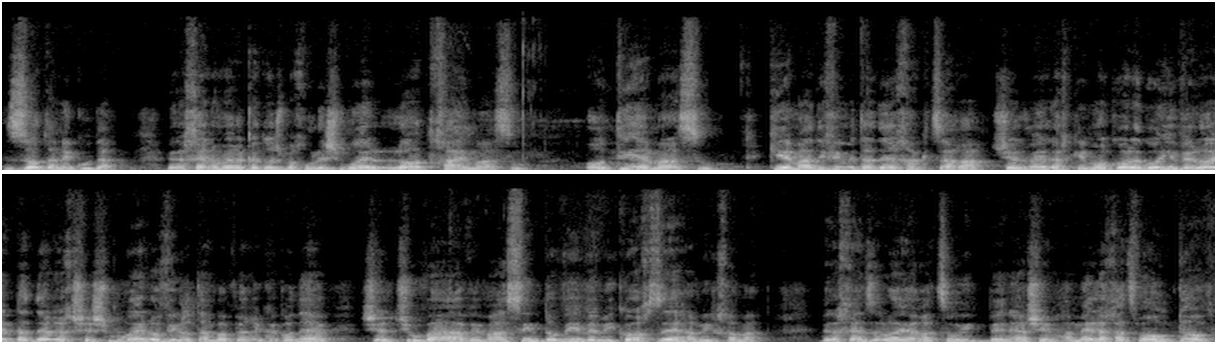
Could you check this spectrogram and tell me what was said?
זאת הנקודה. ולכן אומר הקדוש ברוך הוא לשמואל, לא אותך הם מעשו, אותי הם מעשו. כי הם מעדיפים את הדרך הקצרה של מלך כמו כל הגויים, ולא את הדרך ששמואל הוביל אותם בפרק הקודם, של תשובה ומעשים טובים, ומכוח זה המלחמה. ולכן זה לא היה רצוי בעיני השם. המלך עצמו הוא טוב,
